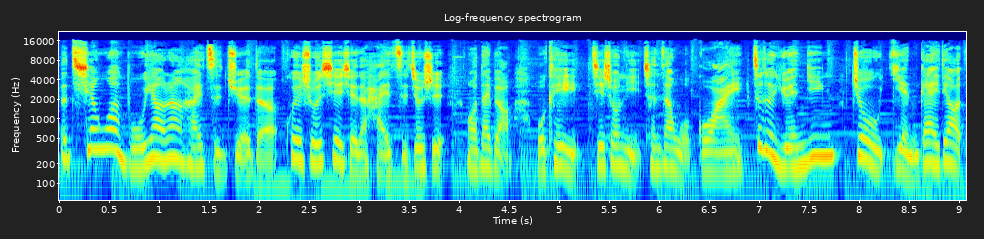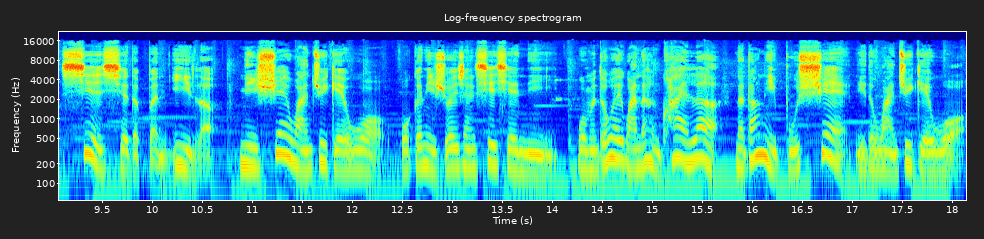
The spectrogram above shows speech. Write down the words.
那千万不要让孩子觉得会说谢谢的孩子就是我代表我可以接受你称赞我乖，这个原因就掩盖掉谢谢的本意了。你 share 玩具给我，我跟你说一声谢谢你，我们都会玩得很快乐。那当你不 share 你的玩具给我，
